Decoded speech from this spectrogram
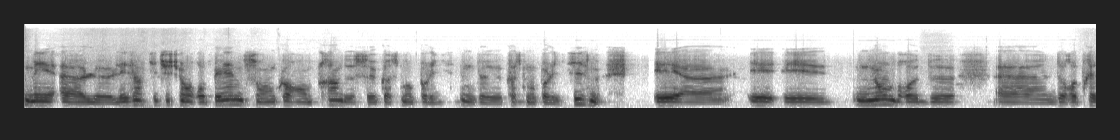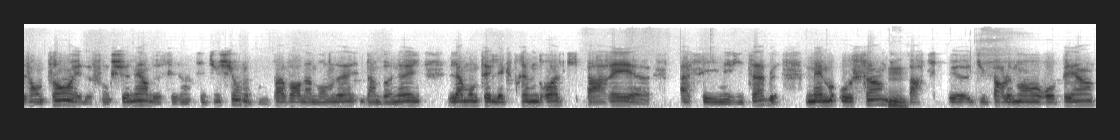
mais les institutions européennes sont encore empreintes de ce cosmopolitisme et, nombre de, euh, de, représentants et de fonctionnaires de ces institutions ne vont pas voir d'un bon, bon oeil la montée de l'extrême droite qui paraît euh, assez inévitable. Même au sein du, hmm. parti, euh, du Parlement européen,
